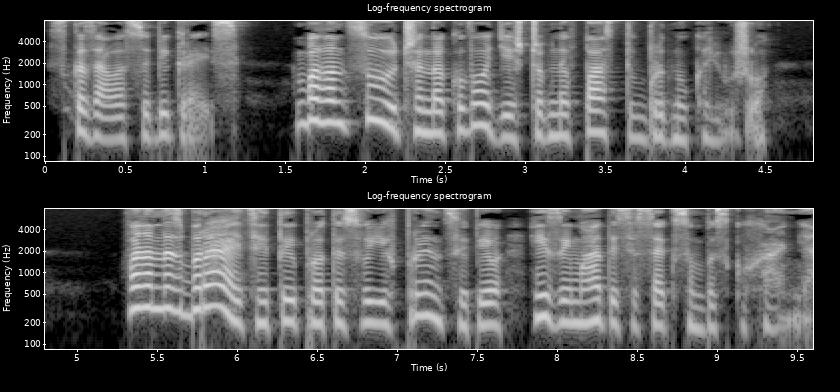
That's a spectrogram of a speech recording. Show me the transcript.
сказала собі Грейс, балансуючи на колоді, щоб не впасти в брудну калюжу. Вона не збирається йти проти своїх принципів і займатися сексом без кохання.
